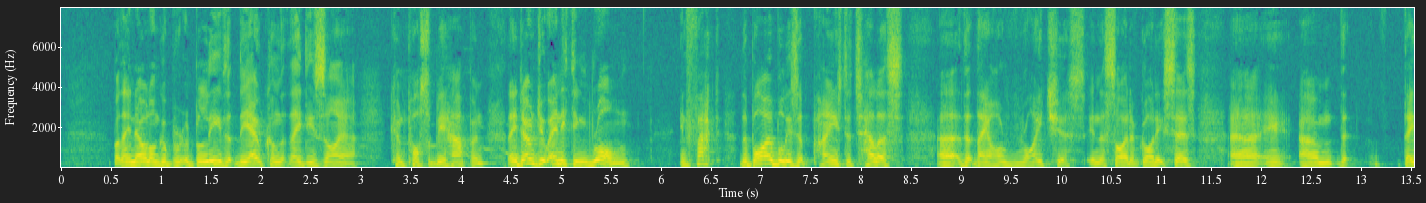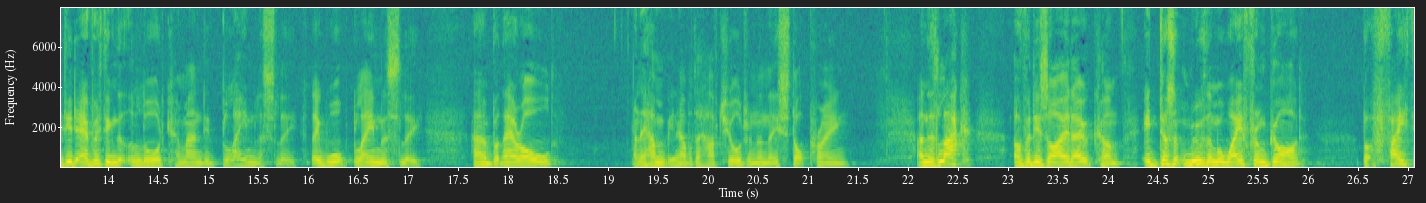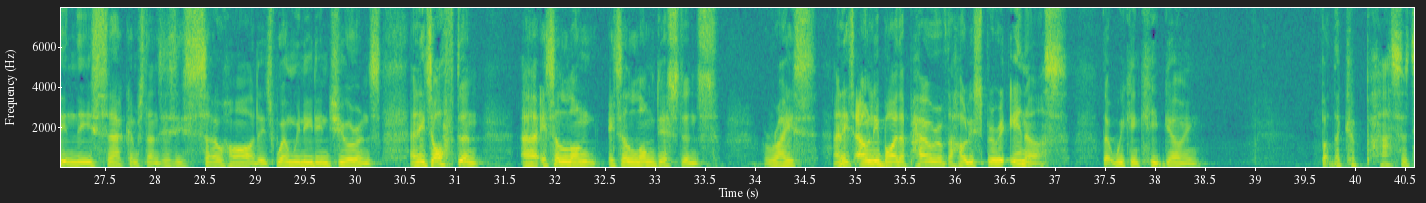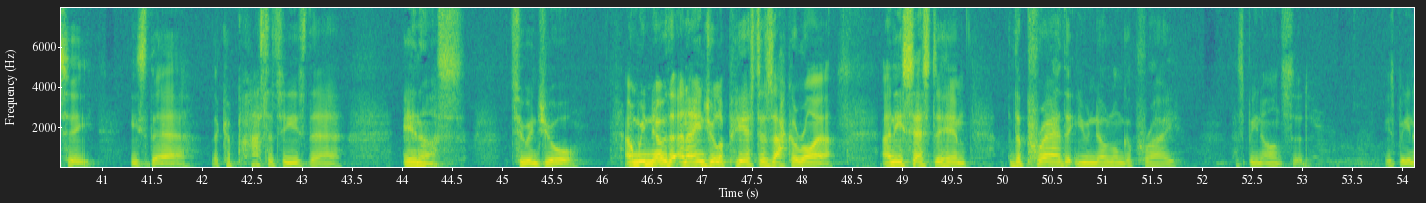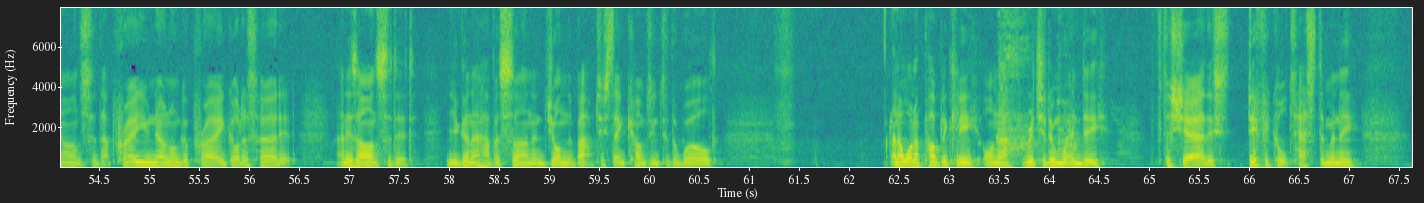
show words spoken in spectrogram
but they no longer believe that the outcome that they desire can possibly happen. They don't do anything wrong. In fact, the Bible is at pains to tell us uh, that they are righteous in the sight of God. It says uh, um, that they did everything that the Lord commanded blamelessly. They walked blamelessly, um, but they're old and they haven't been able to have children and they stop praying. And there's lack of a desired outcome. It doesn't move them away from God. But faith in these circumstances is so hard. It's when we need endurance. And it's often, uh, it's, a long, it's a long distance race. And it's only by the power of the Holy Spirit in us that we can keep going. But the capacity is there. The capacity is there in us to endure. And we know that an angel appears to Zechariah and he says to him, The prayer that you no longer pray has been answered is been answered. That prayer you no longer pray, God has heard it and has answered it. You're going to have a son. And John the Baptist then comes into the world. And I want to publicly honor Richard and Wendy to share this difficult testimony,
